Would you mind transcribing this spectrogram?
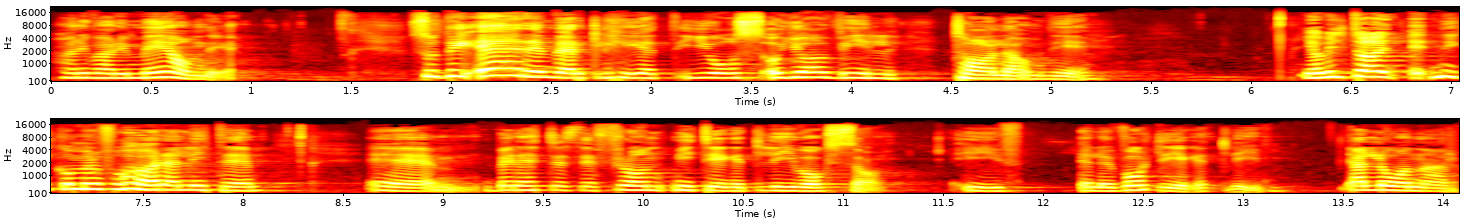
Har ni varit med om det? Så det är en verklighet i oss och jag vill tala om det. Jag vill ta, ni kommer att få höra lite eh, berättelser från mitt eget liv också, i, eller vårt eget liv. Jag lånar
